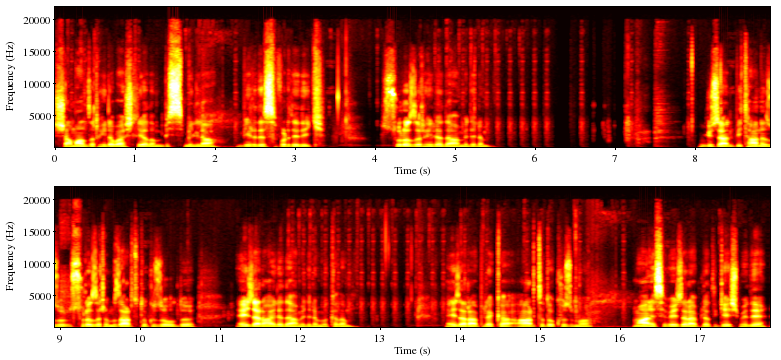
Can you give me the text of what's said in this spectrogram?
şaman zırhıyla başlayalım. Bismillah. Bir de 0 dedik. Sura zırhıyla devam edelim. Güzel. Bir tane zur- sura zırhımız artı 9 oldu. Ejderha ile devam edelim bakalım. Ejderha plaka artı 9 mu? Maalesef ejderha plakı geçmedi.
